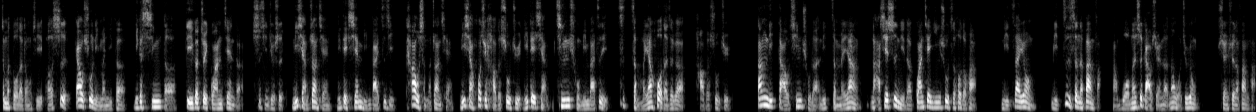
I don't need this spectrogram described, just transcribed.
这么多的东西，而是告诉你们一个一个心得。第一个最关键的事情就是，你想赚钱，你得先明白自己靠什么赚钱。你想获取好的数据，你得想清楚明白自己是怎么样获得这个好的数据。当你搞清楚了你怎么样，哪些是你的关键因素之后的话，你再用你自身的办法啊。我们是搞玄的，那我就用。玄学的方法，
